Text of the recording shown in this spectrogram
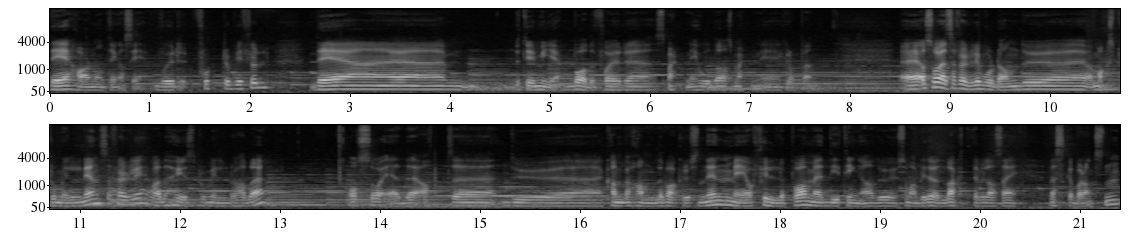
Det har noen ting å si. Hvor fort du blir full, det betyr mye. Både for smerten i hodet og smerten i kroppen. Og så er det selvfølgelig hvordan du Makspromillen din, selvfølgelig. Hva er det høyeste promillen du hadde? Og så er det at du kan behandle bakrusen din med å fylle på med de tinga som har blitt ødelagt. Det vil altså si væskebalansen.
